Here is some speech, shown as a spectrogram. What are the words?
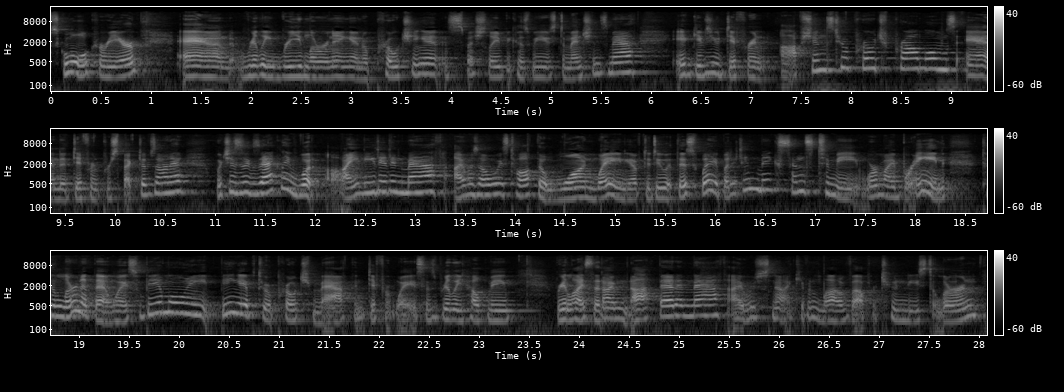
school career and really relearning and approaching it, especially because we use dimensions math, it gives you different options to approach problems and different perspectives on it, which is exactly what I needed in math. I was always taught the one way and you have to do it this way, but it didn't make sense to me or my brain to learn it that way. So being, only, being able to approach math in different ways has really helped me realize that I'm not bad at math. I was not given a lot of opportunities to learn.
